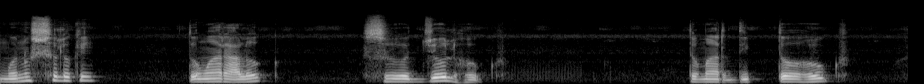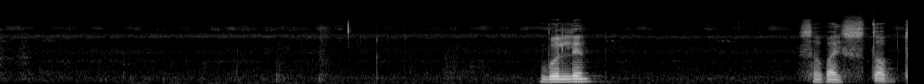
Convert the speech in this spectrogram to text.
মনুষ্যলোকে তোমার আলোক সুজ্জ্বল হোক। তোমার দীপ্ত হোক। বললেন, সবাই স্তব্ধ।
